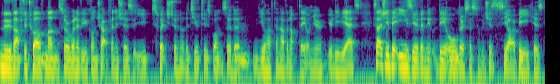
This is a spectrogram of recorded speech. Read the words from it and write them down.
move after twelve months or whenever your contract finishes, that you switch to another tier two sponsor, that mm. you'll have to have an update on your your DBS. It's actually a bit easier than the the older system, which is CRB, because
